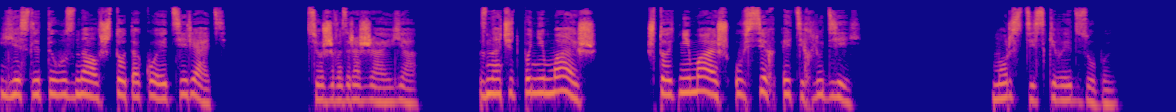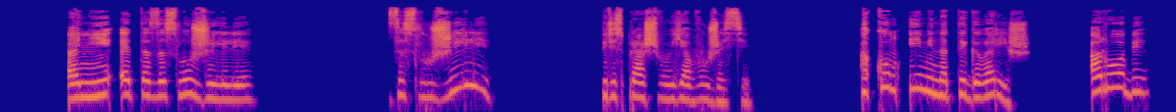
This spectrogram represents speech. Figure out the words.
«Если ты узнал, что такое терять», — все же возражаю я, «значит, понимаешь, что отнимаешь у всех этих людей. Мор стискивает зубы. Они это заслужили. Заслужили? Переспрашиваю я в ужасе. О ком именно ты говоришь? О Робби?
